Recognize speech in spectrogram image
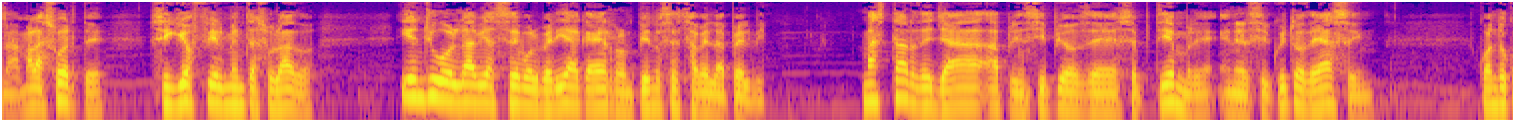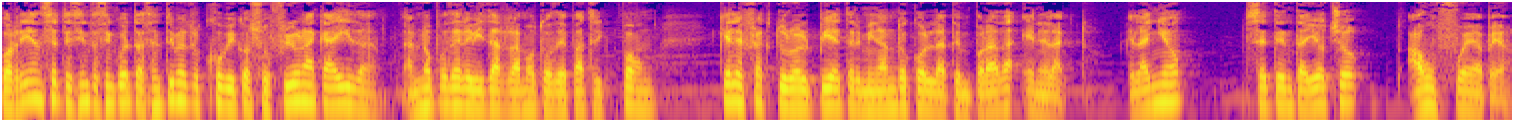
la mala suerte, siguió fielmente a su lado, y en Yugoslavia se volvería a caer rompiéndose esta vez la pelvis. Más tarde, ya a principios de septiembre, en el circuito de Assen, cuando corría en 750 centímetros cúbicos, sufrió una caída al no poder evitar la moto de Patrick Pong, que le fracturó el pie terminando con la temporada en el acto. El año 78 aún fue a peor.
